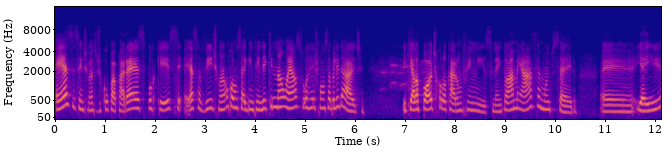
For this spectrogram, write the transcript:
esse sentimento de culpa aparece porque esse, essa vítima não consegue entender que não é a sua responsabilidade e que ela pode colocar um fim nisso, né? Então a ameaça é muito sério. É... E aí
